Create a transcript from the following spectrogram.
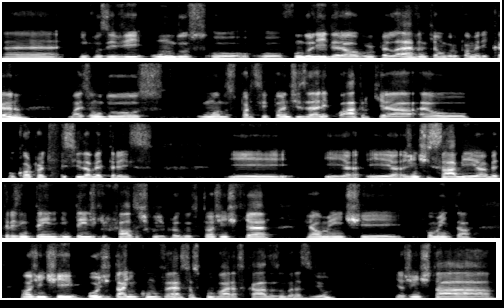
É, inclusive, um dos, o, o, fundo líder é o Group Eleven, que é um grupo americano, mas um dos, um dos participantes é a L4, que é, é o, o Corporate VC da B3. E, e, a, e a gente sabe, a B3 entende, entende que falta esse tipo de produto, então a gente quer realmente fomentar. Então, a gente hoje está em conversas com várias casas no Brasil, e a gente está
